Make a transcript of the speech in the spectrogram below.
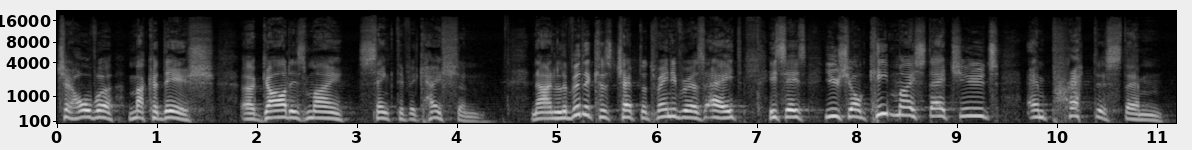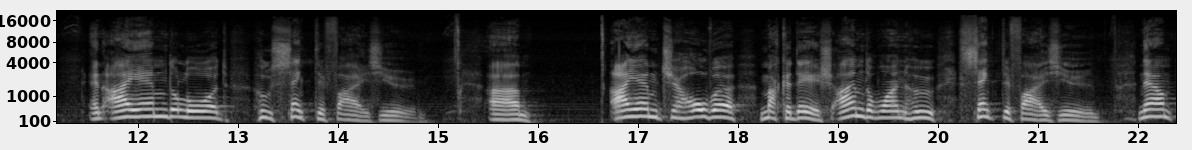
Jehovah Makadesh. Uh, God is my sanctification. Now, in Leviticus chapter 20, verse 8, he says, You shall keep my statutes and practice them, and I am the Lord who sanctifies you. Um, I am Jehovah Makadesh. I'm the one who sanctifies you. Now,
